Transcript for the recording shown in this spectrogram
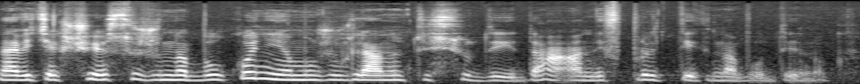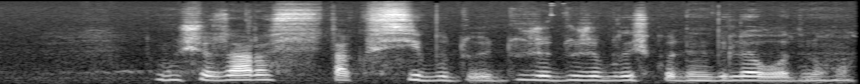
навіть якщо я сижу на балконі, я можу глянути сюди, да, а не впритик на будинок. Тому що зараз так всі будують дуже-дуже близько один біля одного.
